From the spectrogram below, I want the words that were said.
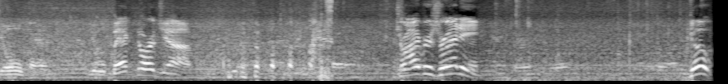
The old, the old backdoor job. Driver's ready. Go.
